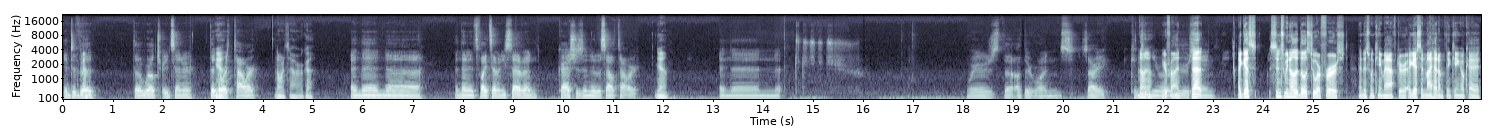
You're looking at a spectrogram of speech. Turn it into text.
into the the World Trade Center, the Yeah. North Tower, North Tower. Okay. and then uh and then it's flight 77 crashes into the South Tower, Yeah. and then where's the other ones? Sorry. No, no, Continue you're fine. you That- saying. I guess since we know that those two are first and this one came after, I guess in my head I'm thinking, okay,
